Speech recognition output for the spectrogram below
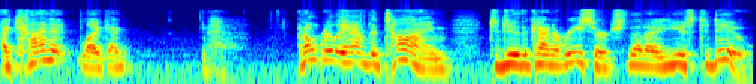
I kind of like I, I don't really have the time to do the kind of research that I used to do.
